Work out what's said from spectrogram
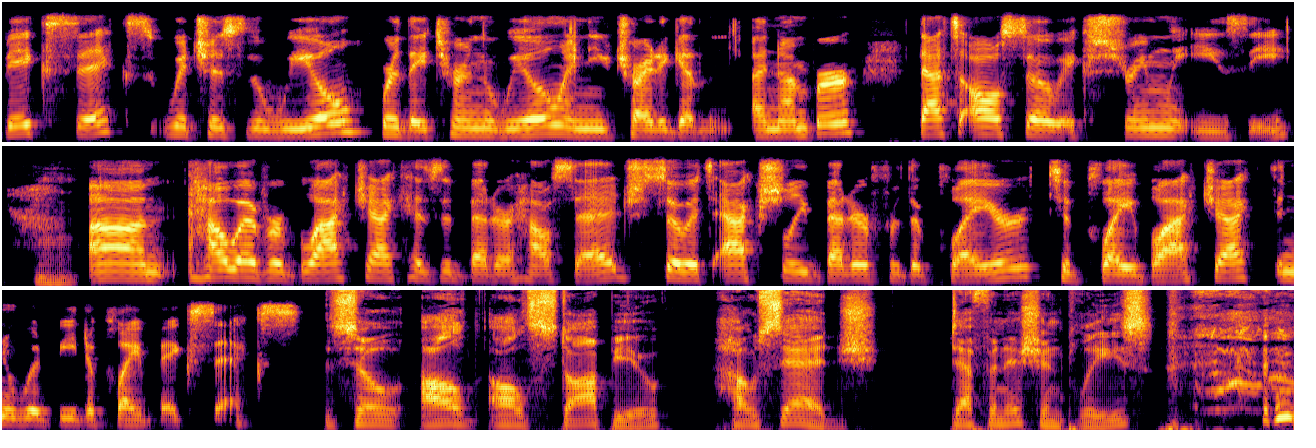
Big Six, which is the wheel where they turn the wheel and you try to get a number, that's also extremely easy. Mhm. Um, however, blackjack has a better house edge, so it's actually better for the player to play blackjack than it would be to play Big Six. So I'll I'll stop you. House edge definition, please.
